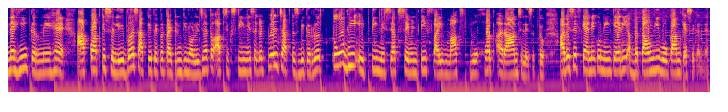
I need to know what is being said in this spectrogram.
नहीं करने हैं। आपको आपके सिलेबस आपके पेपर पैटर्न की नॉलेज है तो आप सिक्सटीन में से अगर ट्वेल्व चैप्टर्स भी कर रहे हो तो भी एट्टी में से आप सेवेंटी फाइव मार्क्स बहुत आराम से ले सकते हो। अब ये सिर्फ़ कहने को नहीं कह रही, अब बताऊँगी वो काम कैसे करना है।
